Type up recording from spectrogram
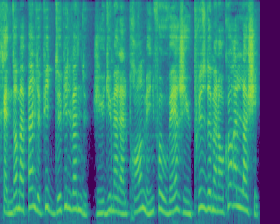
Traîne dans ma palle depuis 2022. J'ai eu du mal à le prendre, mais une fois ouvert, j'ai eu plus de mal encore à le lâcher.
